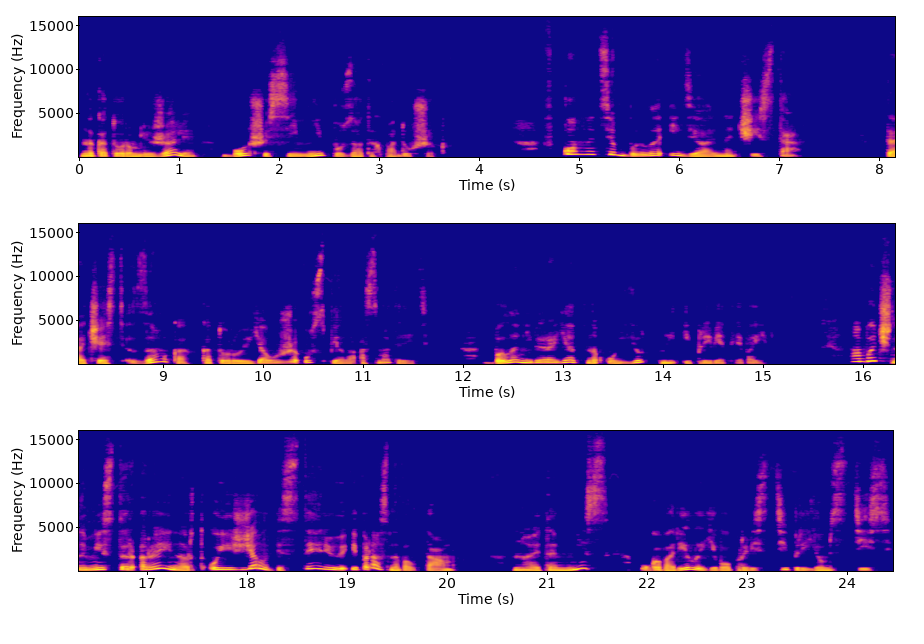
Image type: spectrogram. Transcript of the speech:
на котором лежали больше семи пузатых подушек. В комнате было идеально чисто. Та часть замка, которую я уже успела осмотреть, была невероятно уютной и приветливой. Обычно мистер Рейнард уезжал в Вистерию и праздновал там, но эта мисс уговорила его провести прием здесь.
